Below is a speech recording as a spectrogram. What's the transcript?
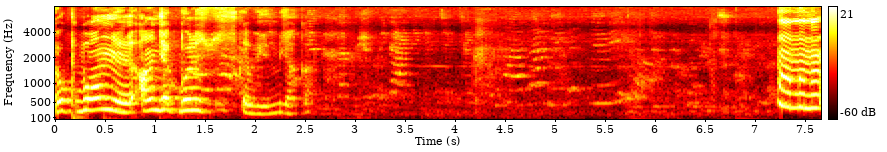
Yok bu olmuyor. Ancak böyle su sıkabilirim. Bir dakika. Amına.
